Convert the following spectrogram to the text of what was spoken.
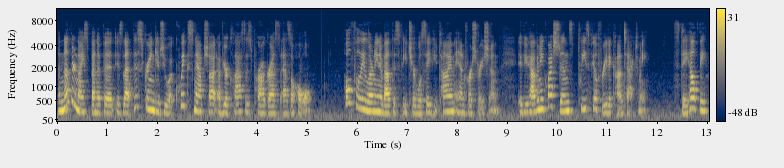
Another nice benefit is that this screen gives you a quick snapshot of your class's progress as a whole. Hopefully learning about this feature will save you time and frustration. If you have any questions, please feel free to contact me. Stay healthy.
